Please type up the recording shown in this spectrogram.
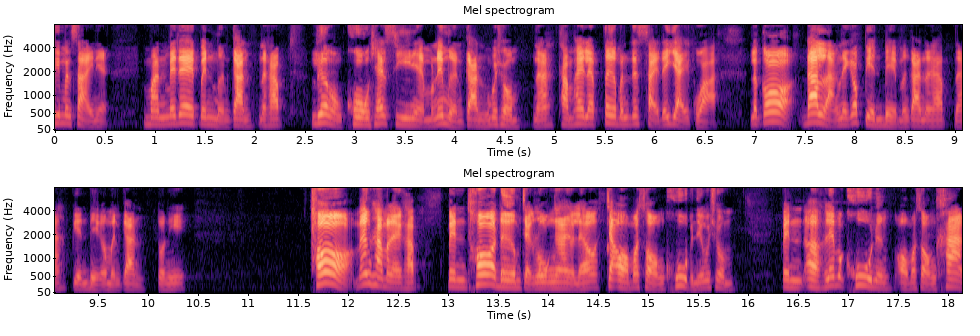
ที่มันใส่เนี่ยมันไม่ได้เป็นเหมือนกันนะครับ เรื่องของโครงแชสซีเนี่ยมันไม่เหมือนกันคุณผู้ชมนะทำให้แรปเตอร์มันได้ใส่ได้ใหญ่กว่า แล้วก็ด้านหลังเนี่ยก็เปลี่ยนเบรกเหมือนกันนะครับนะเปลี่ยนเบรกมาเหมือนกันตัวนี้ ท่อไม่งทำอะไรครับ เป็นท่อเดิมจากโรงงานอยู่แล้ว จะออกมาสองคู่แบบนี้คุณผู้ชม เป็นเออเรียกว่าคู่หนึ่งออกมาสองข้าง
